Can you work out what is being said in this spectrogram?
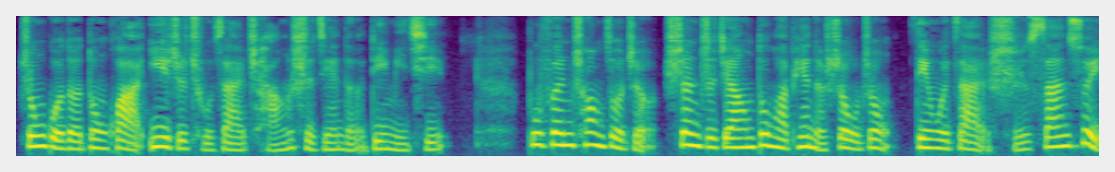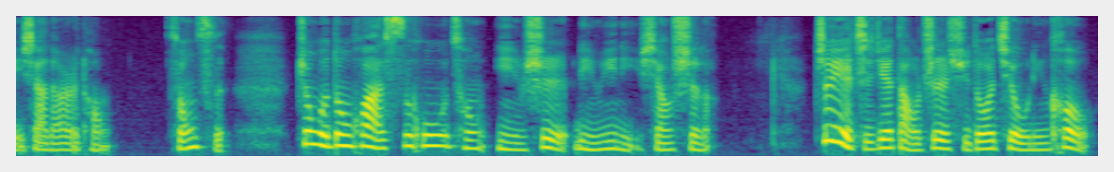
中国的动画一直处在长时间的低迷期，部分创作者甚至将动画片的受众定位在十三岁以下的儿童。从此，中国动画似乎从影视领域里消失了。这也直接导致许多九零后、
